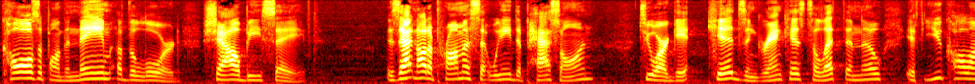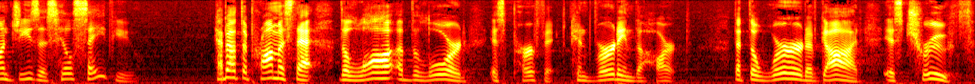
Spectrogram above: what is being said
calls upon the name of the Lord shall be saved? Is that not a promise that we need to pass on to our kids and grandkids to let them know if you call on Jesus, he'll save you? How about the promise that the law of the Lord is perfect, converting the heart? that the Word of God is truth.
